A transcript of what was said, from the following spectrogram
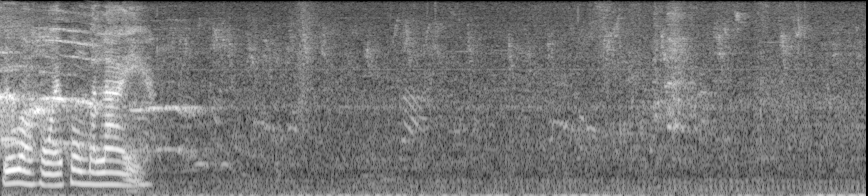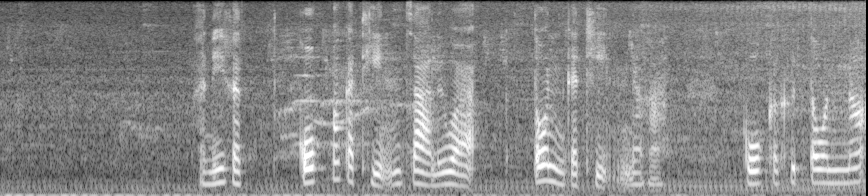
หรือว่าหอยพวงมาลัย อันนี้ก็กกมะกะถินจ้าหรือว่าต้นกระถินนะคะกกก็คือต้นเนาะ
